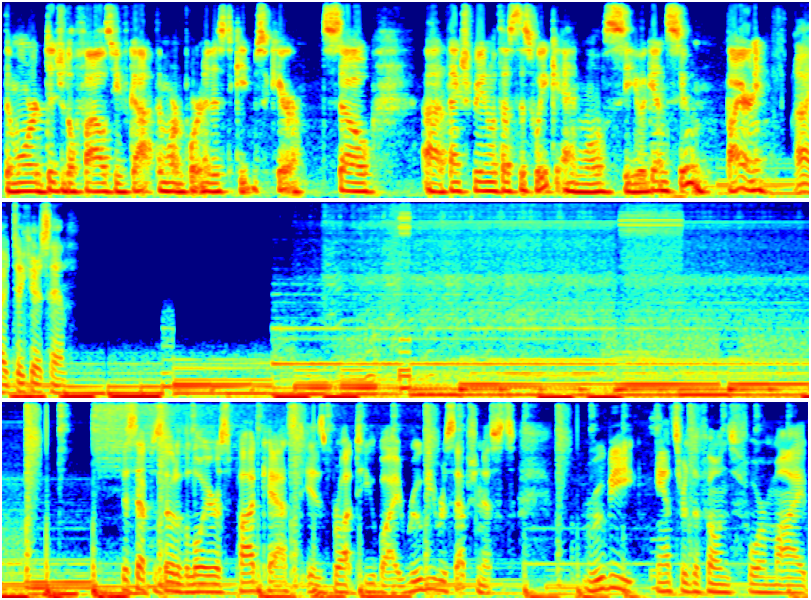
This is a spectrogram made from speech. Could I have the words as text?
the more digital files you've got, the more important it is to keep them secure. So uh, thanks for being with us this week, and we'll see you again soon. Bye, Ernie. All right, take care, Sam. This episode of the Lawyerist podcast is brought to you by Ruby Receptionists. Ruby answered the phones for my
